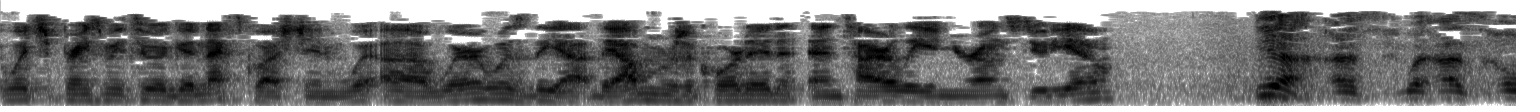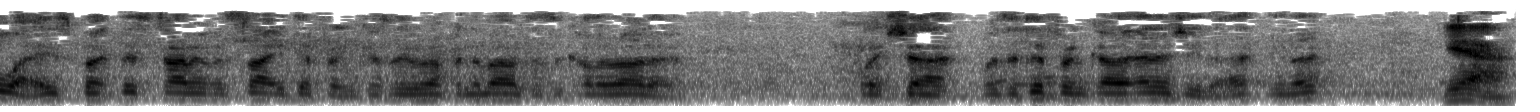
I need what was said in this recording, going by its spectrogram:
which brings me to a good next question. Wh- uh, where was the the album was recorded entirely in your own studio? yeah, as as always, but this time it was slightly different because we were up in the mountains of Colorado, which uh, was a different kind of energy there. You know, Yeah.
